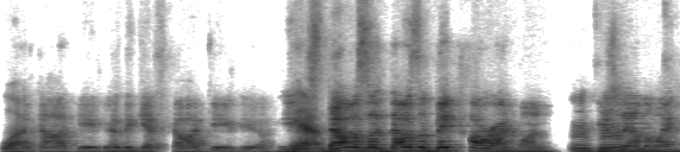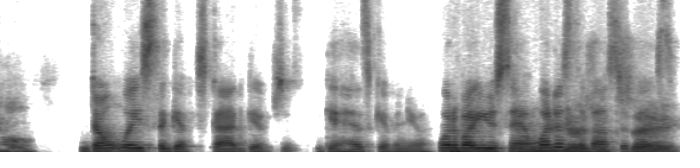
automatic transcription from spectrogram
what what? God gave or the gift God gave you. You- Yeah. that was a that was a big car ride one. Mhm. Usually on the way home. Don't waste the gifts God gives has given you. What about you, Sam? And What you is the guys would best advice?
